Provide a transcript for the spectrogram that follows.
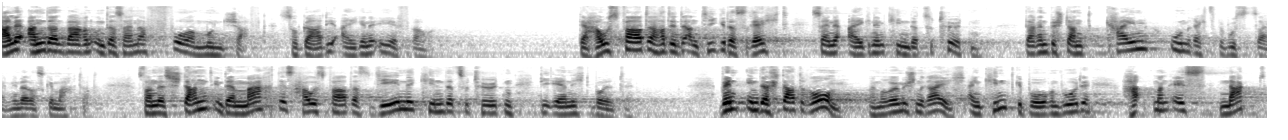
Alle anderen waren unter seiner Vormundschaft, sogar die eigene Ehefrau. Der Hausvater hatte in der Antike das Recht, seine eigenen Kinder zu töten. Darin bestand kein Unrechtsbewusstsein, wenn er das gemacht hat, sondern es stand in der Macht des Hausvaters, jene Kinder zu töten, die er nicht wollte. Wenn in der Stadt Rom, im römischen Reich, ein Kind geboren wurde, hat man es nackt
